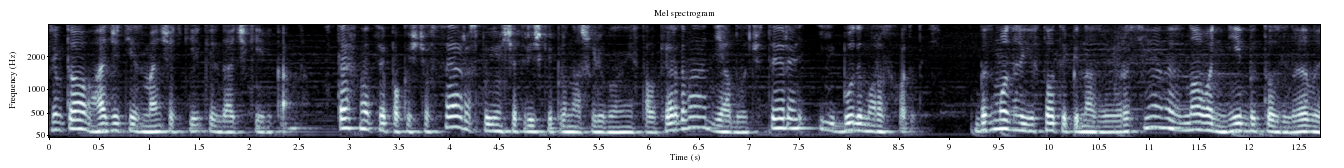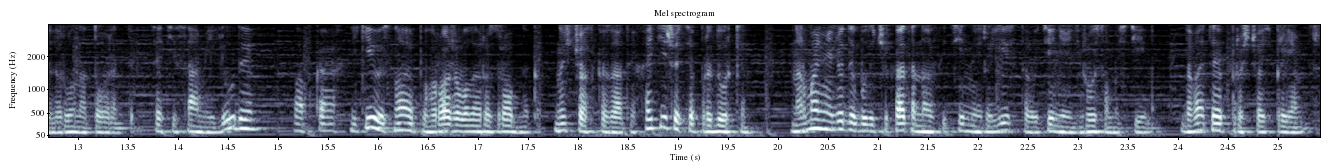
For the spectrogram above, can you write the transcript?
Крім того, в гаджеті зменшать кількість датчиків і камер. З техно це поки що все. Розповім ще трішки про наш улюблений Stalker 2, Diablo 4 і будемо розходитись. Безмозглі істоти під назвою Росіяни знову нібито злили гру на торренти. Це ті самі люди в лапках, які весною погрожували розробникам. Ну що сказати, хай тішаться придурки. Нормальні люди будуть чекати на офіційний реліз та оцінюють гру самостійно. Давайте про щось приємніше.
